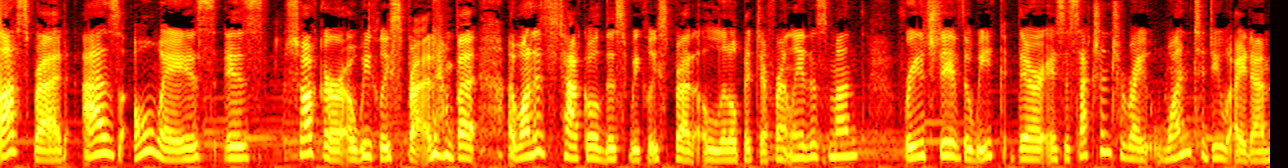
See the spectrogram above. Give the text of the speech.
Last spread, as always, is shocker, a weekly spread, but I wanted to tackle this weekly spread a little bit differently this month. For each day of the week, there is a section to write one to do item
